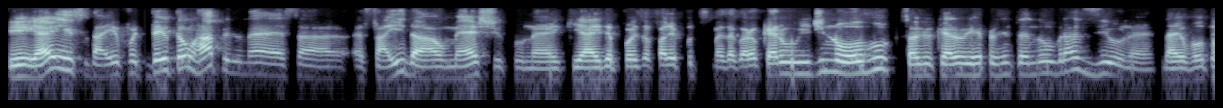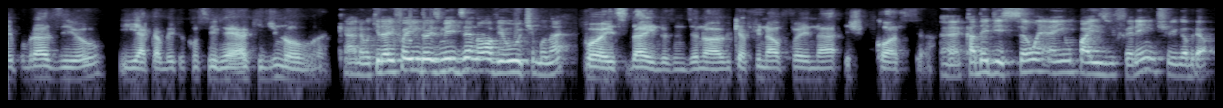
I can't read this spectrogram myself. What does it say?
e é isso, daí foi, veio tão rápido, né, essa, ida ao México, né, que aí depois eu falei, putz, mas agora eu quero ir de novo, só que eu quero ir representando o Brasil, né. Daí eu voltei pro Brasil e acabei que eu consegui ganhar aqui de novo, né. Caramba, que daí foi em 2019 o último, né? Foi isso daí, em 2019, que a final foi na Escócia. É, cada edição é em um país diferente, Gabriel?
